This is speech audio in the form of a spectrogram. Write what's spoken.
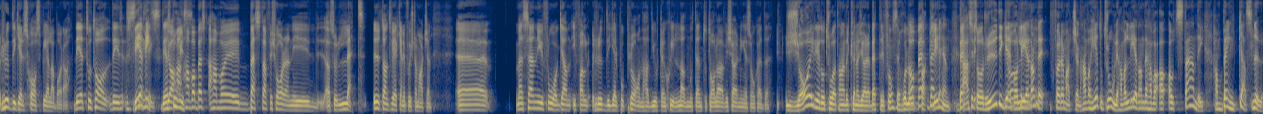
Rudiger ska spela bara. Det är total... Det är, Det är en miss. Det är en ja, stor han, miss. han var, bäst, han var bästa försvararen i... Alltså lätt. Utan tvekan i första matchen. Eh, Men sen är ju frågan ifall Rudiger på plan hade gjort en skillnad mot den totala överkörningen som skedde. Jag är redo att tro att han hade kunnat göra bättre ifrån sig, hålla Ja, upp backlinjen. Alltså Rudiger Ja, var ledande förra matchen, han var helt otrolig, han var ledande, han var outstanding. Han bänkas nu.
